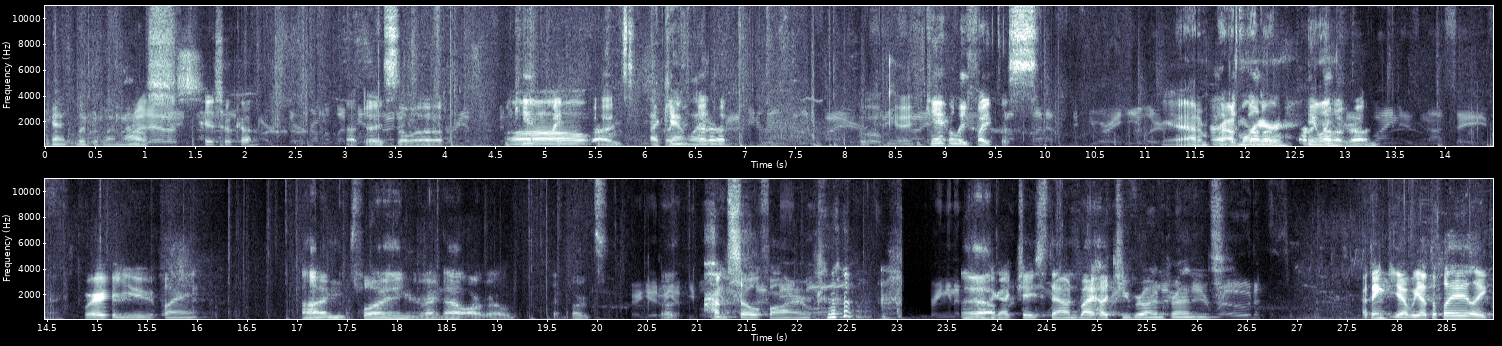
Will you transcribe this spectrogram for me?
I Can't look with my Right at mouse. us. Hisoka. Okay, so uh, you can't Oh. fight this, guys. I can't you like. kinda- Okay. You can't really fight this. Yeah. Adam I Proudmore here, gotta- healing. Where are you playing? I'm playing right now our road. Parts. I'm so farmed. Yeah. I got chased down by Hachibro and friends. I think yeah, we have to play like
